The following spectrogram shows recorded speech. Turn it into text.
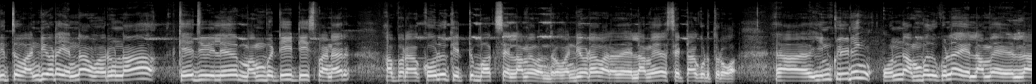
வித் வண்டியோட என்ன வரும்னா கேஜ் மம்பட்டி மம்புட்டி டீ ஸ்பேனர் அப்புறம் கொழு கிட்டு பாக்ஸ் எல்லாமே வந்துடும் வண்டியோட வரது எல்லாமே செட்டாக கொடுத்துருவோம். இன்க்ளூடிங் ஒன்று ஐம்பதுக்குள்ளே எல்லாமே எல்லா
